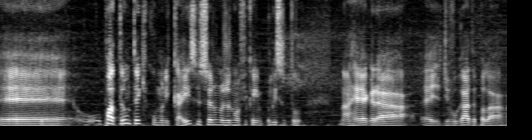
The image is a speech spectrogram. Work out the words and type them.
É, o patrão tem que comunicar isso? Isso já não fica implícito na regra é, divulgada pela.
